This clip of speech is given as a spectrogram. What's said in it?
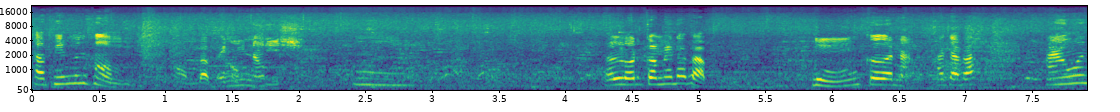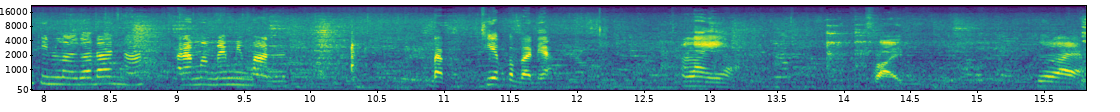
ชาพริกมันหอมหอมแบบไอ้นี่เนาะของ Peach อืมแล้วรสก็ไม่ได้แบบหุงเกินอะ เข้าใจปะอันนั้นว่ากินเลยก็ได้นะ อันนั้นมันไม่มีมัน แบบเทียบกับแบบเนี้ย อะไรอะฟรายคืออะไรอะ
